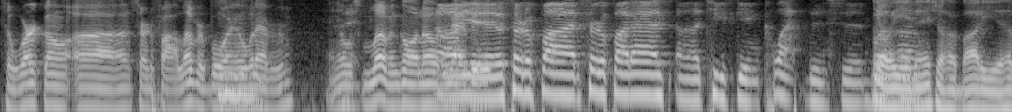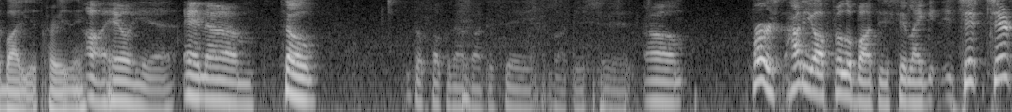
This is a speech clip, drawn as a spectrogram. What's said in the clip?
to work on uh certified lover boy or whatever. And there was some loving going on in Oh that yeah, bitch. certified, certified ass uh, cheeks getting clapped and shit. But, Yo, yeah, um, they show her body. Yeah, her body is crazy. Oh hell yeah! And um, so what the fuck was I about to say about this shit? Um, first, how do y'all feel about this shit? Like, should should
